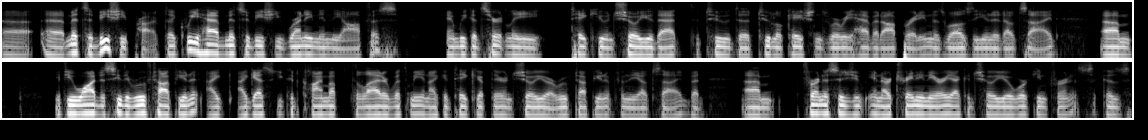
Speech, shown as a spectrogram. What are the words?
uh, a Mitsubishi product, like we have Mitsubishi running in the office, and we could certainly take you and show you that the two the two locations where we have it operating, as well as the unit outside. Um, if you wanted to see the rooftop unit, I, I guess you could climb up the ladder with me, and I could take you up there and show you our rooftop unit from the outside. But um, furnaces, you, in our training area, I could show you a working furnace because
